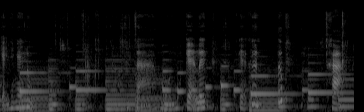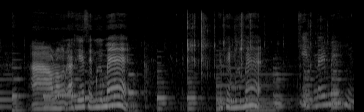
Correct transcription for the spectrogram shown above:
แกะยังไงลูกเอาจ๋าหมุนแกะเลยแกะขึ้นตึ๊บค่ะอ้าวลองเอาเทใส่มือแม่เทใส่มือแม่กินไม่ไม่เห็น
